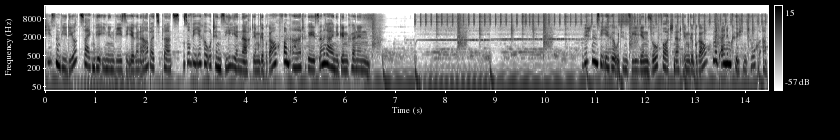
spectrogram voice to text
diesem Video zeigen wir Ihnen, wie Sie Ihren Arbeitsplatz sowie Ihre Utensilien nach dem Gebrauch von Art-Resen reinigen können. Wischen Sie Ihre Utensilien sofort nach dem Gebrauch mit einem Küchentuch ab.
